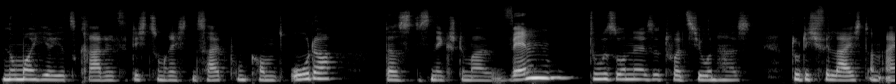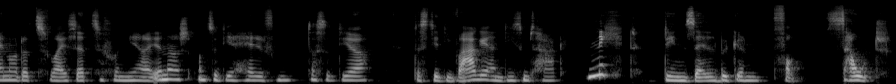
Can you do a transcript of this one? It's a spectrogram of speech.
Nummer hier jetzt gerade für dich zum rechten Zeitpunkt kommt oder dass das nächste Mal, wenn du so eine Situation hast, du dich vielleicht an ein oder zwei Sätze von mir erinnerst und zu dir helfen, dass dir, dass dir die Waage an diesem Tag nicht denselbigen versaut.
